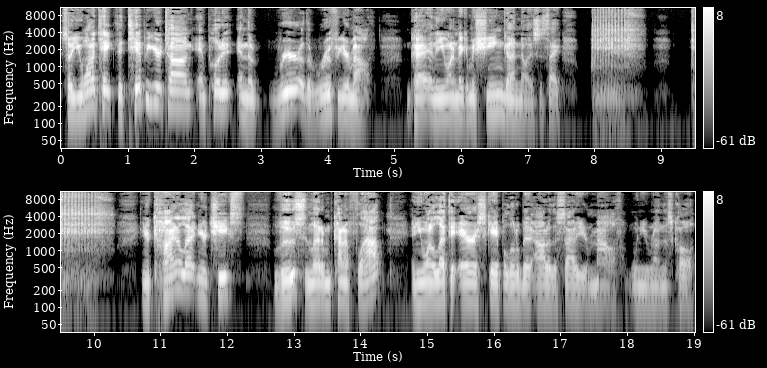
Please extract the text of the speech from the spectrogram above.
So you want to take the tip of your tongue and put it in the rear of the roof of your mouth. Okay. And then you want to make a machine gun noise. It's like, and you're kind of letting your cheeks loose and let them kind of flap and you want to let the air escape a little bit out of the side of your mouth when you run this call.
